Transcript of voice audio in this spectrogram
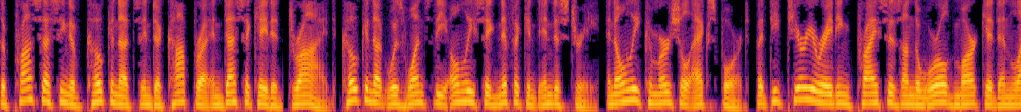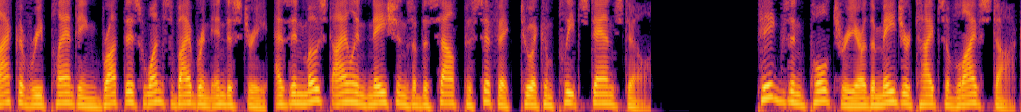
The processing of coconuts into copra and desiccated dried coconut was once the only significant industry, and only commercial export, but deteriorating prices on the world market and lack of replanting brought this once vibrant industry, as in most island nations of the South Pacific, to a complete standstill. Pigs and poultry are the major types of livestock.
